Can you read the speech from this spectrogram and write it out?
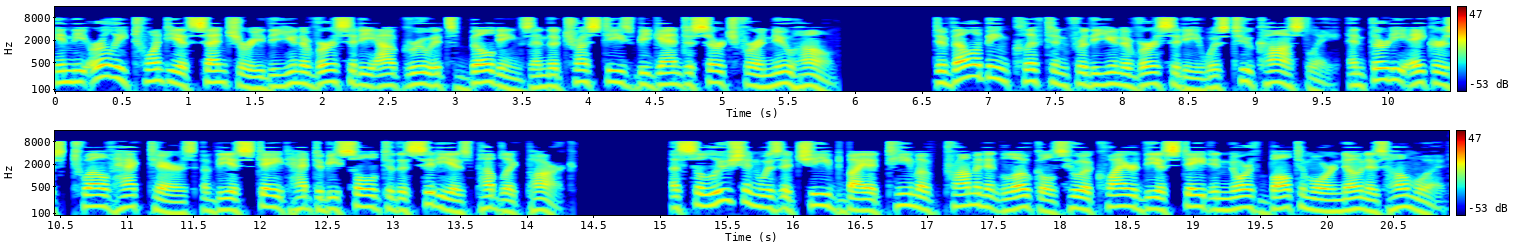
In the early 20th century the university outgrew its buildings and the trustees began to search for a new home. Developing Clifton for the university was too costly, and 30 acres 12 hectares of the estate had to be sold to the city as public park. A solution was achieved by a team of prominent locals who acquired the estate in North Baltimore known as Homewood.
